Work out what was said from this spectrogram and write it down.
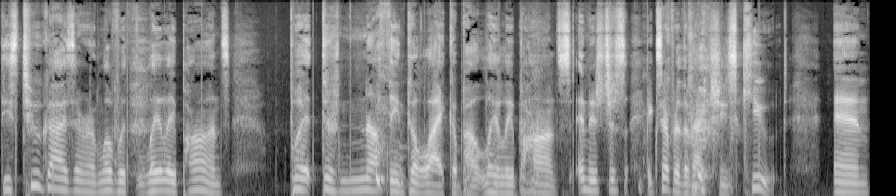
these two guys that are in love with Lele Pons, but there's nothing to like about Lele Pons, and it's just except for the fact she's cute. And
